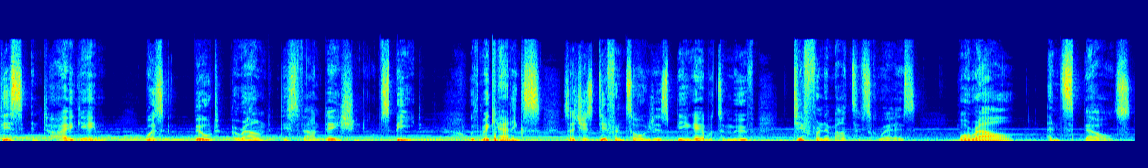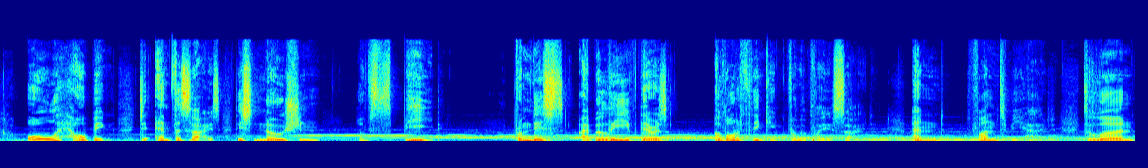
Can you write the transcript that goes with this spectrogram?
this entire game was built around this foundation of speed, with mechanics such as different soldiers being able to move different amounts of squares, morale, and spells, all helping to emphasize this notion of speed. From this, I believe there is a lot of thinking from the player's side, and fun to be had, to learn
